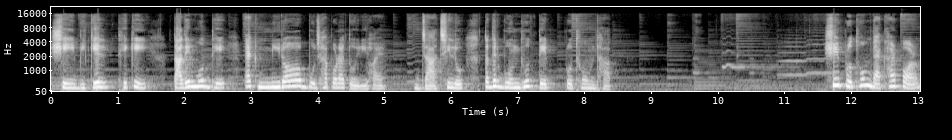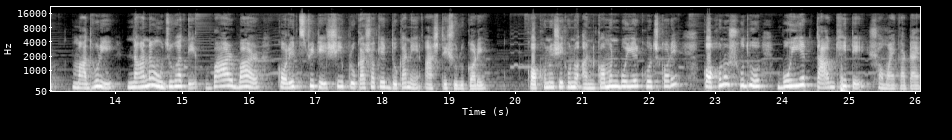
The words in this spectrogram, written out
সেই বিকেল থেকেই তাদের মধ্যে এক নীরব বোঝাপড়া তৈরি হয়। যা ছিল তাদের বন্ধুত্বের প্রথম ধাপ। সেই প্রথম দেখার পর মাধুরী নানা অজুহাতে বারবার কলেজ স্ট্রিটে সেই প্রকাশকের দোকানে আসতে শুরু করে। কখনো সে কোনো আনকমন বইয়ের খোঁজ করে, কখনো শুধু বইয়ের তাক ঘেটে সময় কাটায়।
